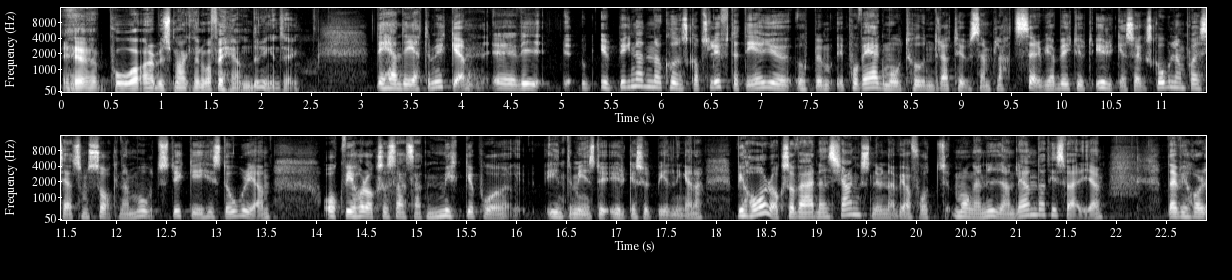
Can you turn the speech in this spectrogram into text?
eh, på arbetsmarknaden. Varför händer ingenting? Det händer jättemycket. Eh, vi, utbyggnaden av Kunskapslyftet är ju uppe, på väg mot 100 000 platser. Vi har byggt ut yrkeshögskolan på ett sätt som saknar motstycke i historien. Och vi har också satsat mycket på inte minst yrkesutbildningarna. Vi har också världens chans nu när vi har fått många nyanlända till Sverige där vi har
